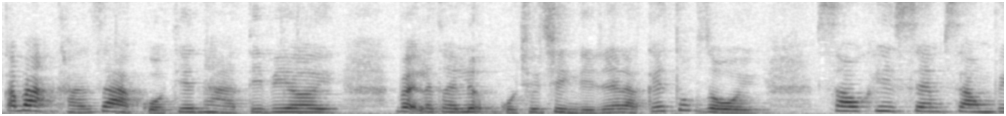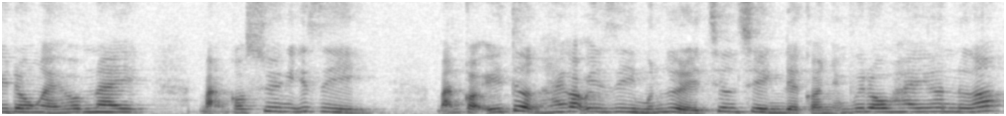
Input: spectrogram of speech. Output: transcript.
Các bạn khán giả của Thiên Hà TV ơi, vậy là thời lượng của chương trình đến đây là kết thúc rồi. Sau khi xem xong video ngày hôm nay, bạn có suy nghĩ gì? Bạn có ý tưởng hay góp ý gì muốn gửi đến chương trình để có những video hay hơn nữa?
